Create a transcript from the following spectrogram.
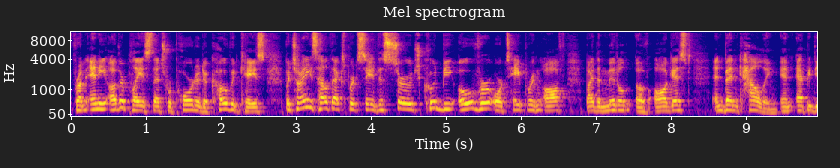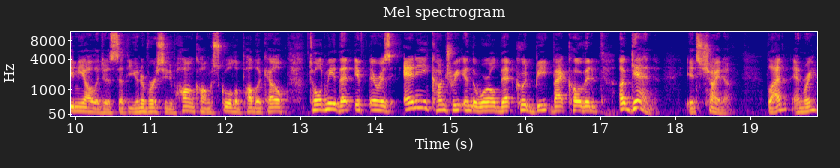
from any other place that's reported a COVID case, but Chinese health experts say this surge could be over or tapering off by the middle of August. And Ben Cowling, an epidemiologist at the University of Hong Kong School of Public Health, told me that if there is any country in the world that could beat back COVID again, it's China. Vlad, Henry.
